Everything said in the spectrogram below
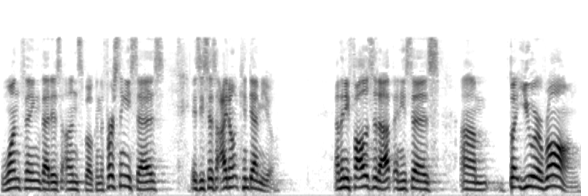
one thing that is unspoken. The first thing he says is he says, I don't condemn you. And then he follows it up and he says, um, but you are wrong.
